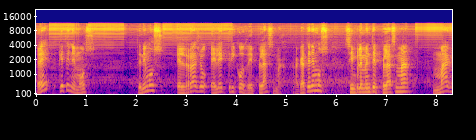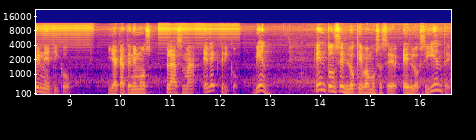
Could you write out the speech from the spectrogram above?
¿eh? ¿qué tenemos? Tenemos el rayo eléctrico de plasma. Acá tenemos simplemente plasma magnético. Y acá tenemos plasma eléctrico. Bien. Entonces lo que vamos a hacer es lo siguiente.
